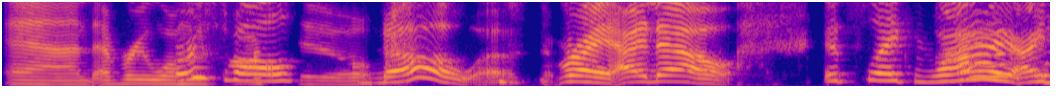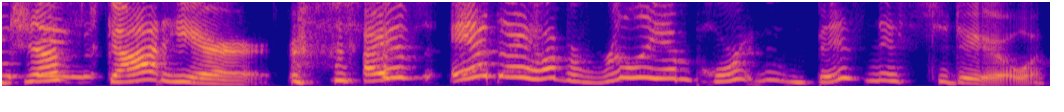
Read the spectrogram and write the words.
And everyone First of all, to- no. right, I know. It's like, why? I something- just got here. I have and I have a really important business to do.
